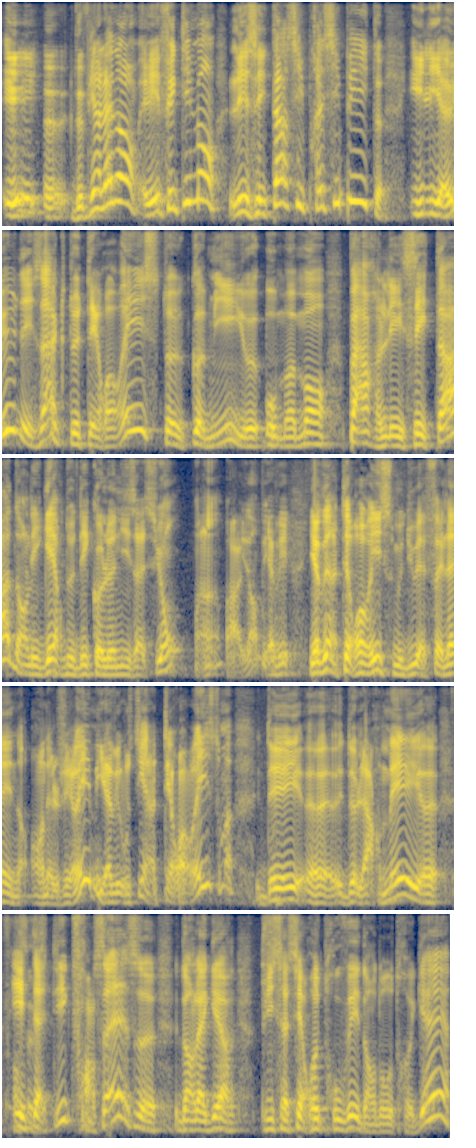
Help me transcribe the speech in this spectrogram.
et, euh, devient la norme. Et effectivement, les États s'y précipitent. Il y a eu des actes terroristes commis euh, au moment par les États dans les guerres de décolonisation. Hein, par exemple, il y, avait, il y avait un terrorisme du FLN en Algérie, mais il y avait aussi un terrorisme des, euh, de l'armée étatique française dans la guerre. Puis ça s'est retrouvé dans d'autres guerres.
